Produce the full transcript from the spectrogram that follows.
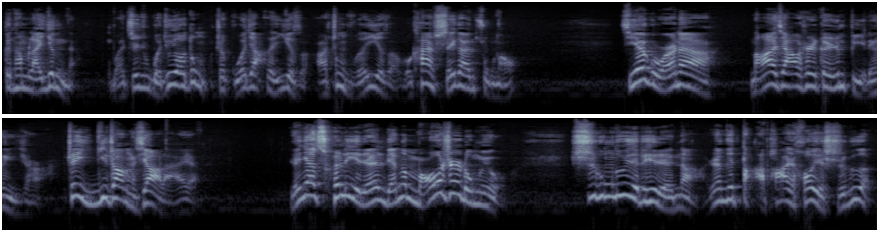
跟他们来硬的。我这我就要动，这国家的意思啊，政府的意思，我看谁敢阻挠。结果呢，拿着家伙事跟人比量一下，这一仗下来呀，人家村里人连个毛事都没有，施工队的这些人呐，人给打趴下好几十个。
